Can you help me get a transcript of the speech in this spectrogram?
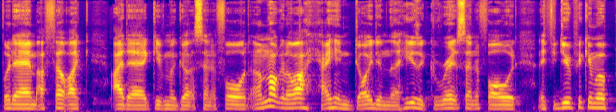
but um, I felt like I'd uh, give him a go at centre forward. And I'm not going to lie, I enjoyed him there. He's a great centre forward, and if you do pick him up,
